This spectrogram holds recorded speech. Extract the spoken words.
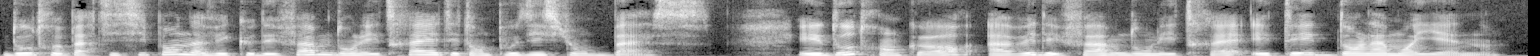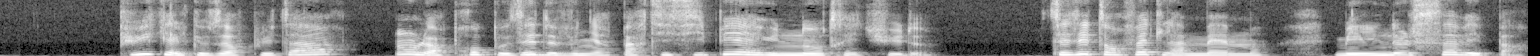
D'autres participants n'avaient que des femmes dont les traits étaient en position basse. Et d'autres encore avaient des femmes dont les traits étaient dans la moyenne. Puis, quelques heures plus tard, on leur proposait de venir participer à une autre étude. C'était en fait la même, mais ils ne le savaient pas.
